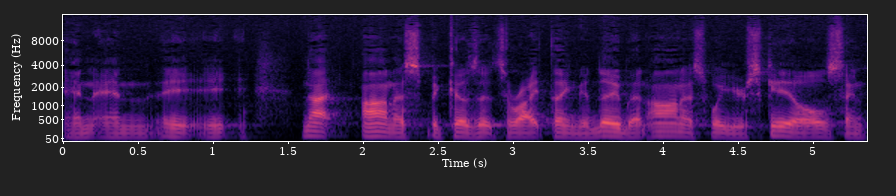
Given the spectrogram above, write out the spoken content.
and and it, it, not honest because it's the right thing to do, but honest with your skills and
